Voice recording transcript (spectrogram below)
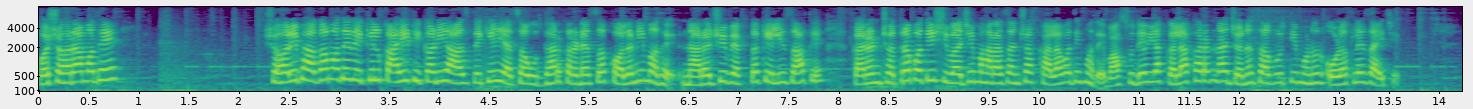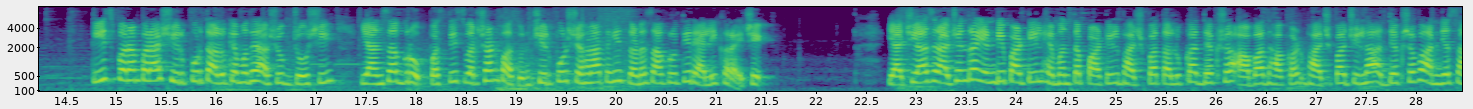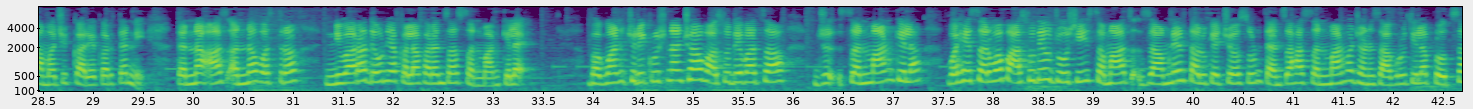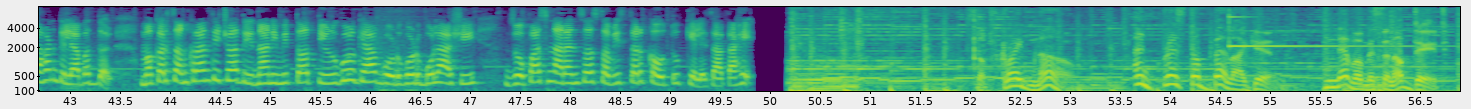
व शहरामध्ये शहरी भागामध्ये देखील काही ठिकाणी आज देखील याचा उद्धार करण्याचं कॉलनीमध्ये नाराजी व्यक्त केली जाते. कारण छत्रपती शिवाजी महाराजांच्या कालावधीमध्ये वासुदेव या कलाकारांना जनजागृती म्हणून ओळखले जायचे. तीच परंपरा शिरपूर तालुक्यामध्ये अशोक जोशी यांचा ग्रुप पस्तीस वर्षांपासून शिरपूर शहरातही जनजागृती रॅली करायचे. याची आज राजेंद्र एनडी पाटील हेमंत पाटील भाजपा तालुकाध्यक्ष आबा धाकड भाजपा जिल्हा अध्यक्ष व अन्य सामाजिक कार्यकर्त्यांनी त्यांना आज अन्न वस्त्र निवारा देऊन या कलाकारांचा सन्मान केलाय. भगवान श्रीकृष्णाच्या वासुदेवाचा सन्मान केला व हे सर्व वासुदेव जोशी समाज जामनेर तालुक्याचे असून त्यांचा हा सन्मान व जनजागृतीला प्रोत्साहन दिल्याबद्दल मकर संक्रांतीच्या दिनानिमित्त तिळगुळ घ्या गोड गोड बोला अशी जोपासणाऱ्यांचं सविस्तर कौतुक केले जात आहे. Subscribe now and press the bell icon never miss an update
